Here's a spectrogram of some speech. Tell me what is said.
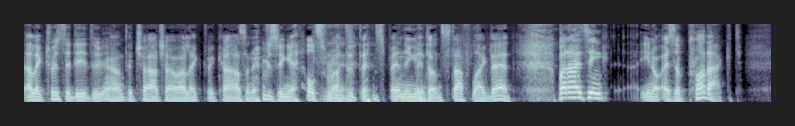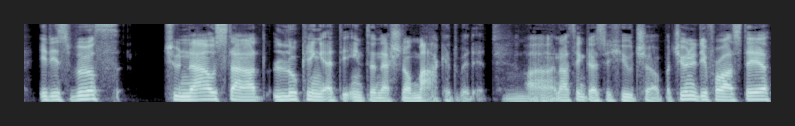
electricity to you know to charge our electric cars and everything else rather than spending it on stuff like that. But I think you know as a product, it is worth to now start looking at the international market with it. Uh, and I think there's a huge opportunity for us there.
